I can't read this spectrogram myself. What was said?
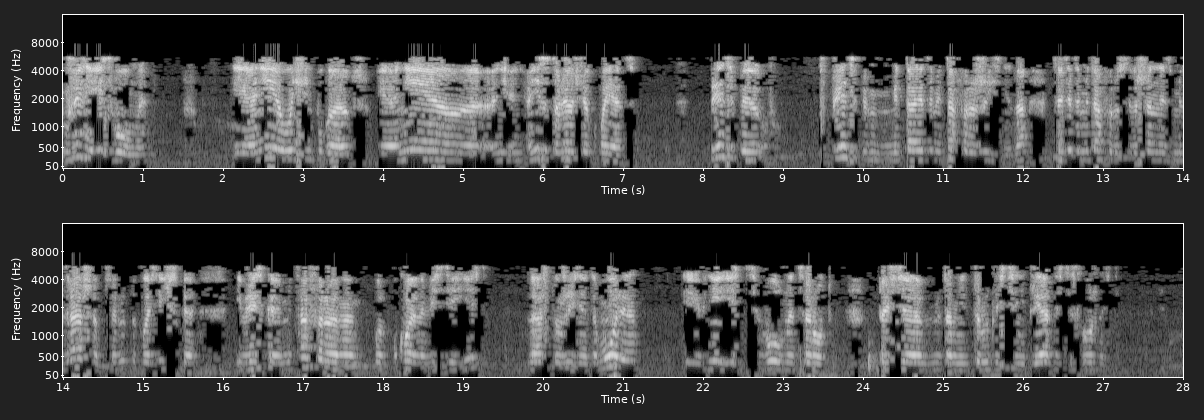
в жизни есть волны. И они очень пугают. И они, они, они заставляют человека бояться. В принципе, в принципе, мета, это метафора жизни, да. Кстати, эта метафора совершенно из Мидраша, абсолютно классическая еврейская метафора, она буквально везде есть, да, что жизнь это море, и в ней есть волны царот. То есть э, там трудности, неприятности, сложности.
